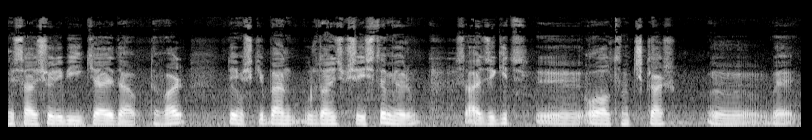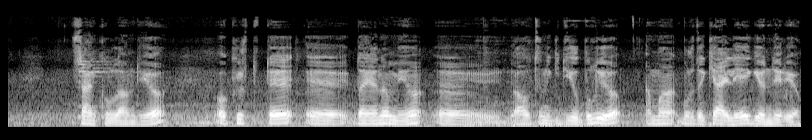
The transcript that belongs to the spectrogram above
mesela şöyle bir hikaye de var. Demiş ki ben buradan hiçbir şey istemiyorum. Sadece git o altını çıkar ve sen kullan diyor. O Kürt de e, dayanamıyor. E, altını gidiyor buluyor ama buradaki aileye gönderiyor.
